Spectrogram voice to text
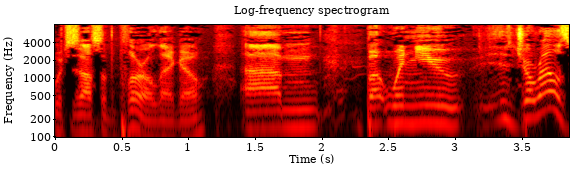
which is also the plural Lego. Um, but when you Jor-El's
